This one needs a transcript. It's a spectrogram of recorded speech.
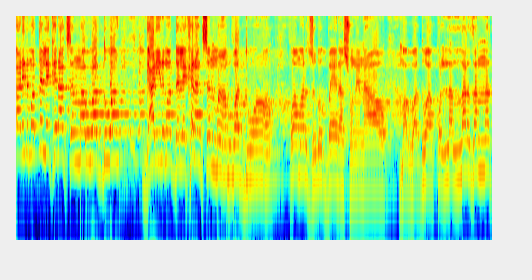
বাড়ির মধ্যে লিখে রাখছেন মা বাবার দোয়া, গাড়ির মধ্যে লিখে রাখছেন মা বাবার দোয়া, ও আমার যুবক ভাইয়েরা, শুনে নাও মা বাবা দোয়া করলে আল্লাহর জান্নাত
